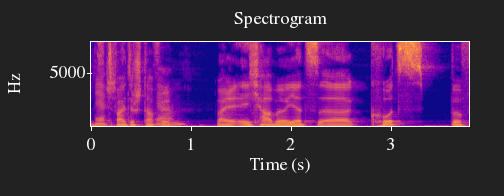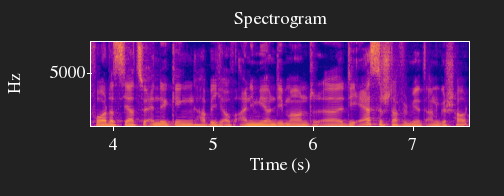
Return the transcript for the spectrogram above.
ja, zweite Staffel. Ja. Weil ich habe jetzt äh, kurz bevor das Jahr zu Ende ging, habe ich auf Anime on Demand äh, die erste Staffel mir jetzt angeschaut.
